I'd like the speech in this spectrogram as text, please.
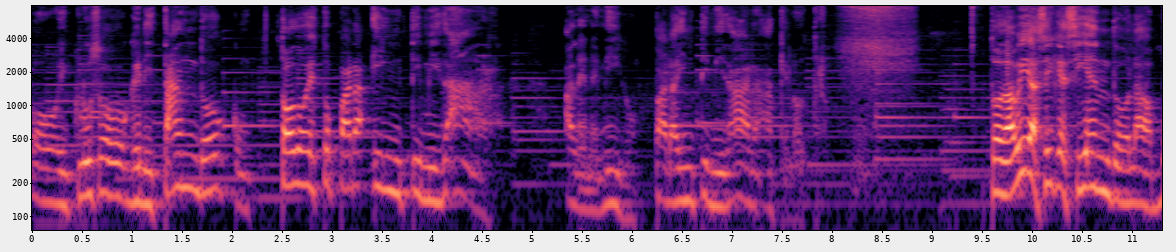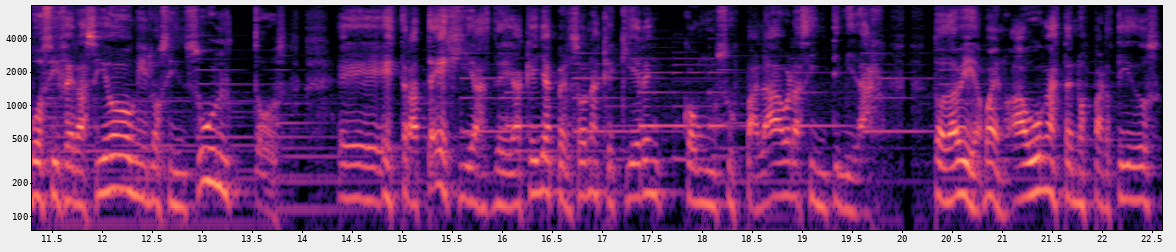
o incluso gritando, con todo esto para intimidar al enemigo, para intimidar a aquel otro. Todavía sigue siendo la vociferación y los insultos, eh, estrategias de aquellas personas que quieren con sus palabras intimidar. Todavía, bueno, aún hasta en los partidos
